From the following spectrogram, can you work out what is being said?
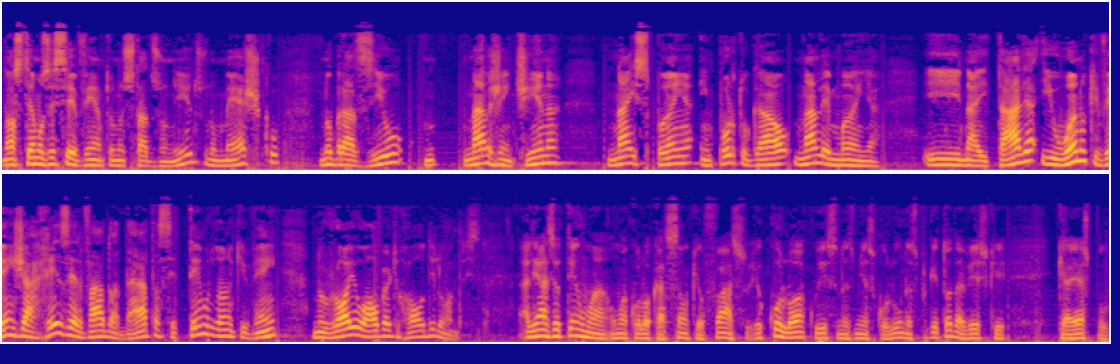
Nós temos esse evento nos Estados Unidos, no México, no Brasil, na Argentina, na Espanha, em Portugal, na Alemanha e na Itália. E o ano que vem, já reservado a data, setembro do ano que vem, no Royal Albert Hall de Londres. Aliás, eu tenho uma, uma colocação que eu faço, eu coloco isso nas minhas colunas, porque toda vez que, que a Expo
